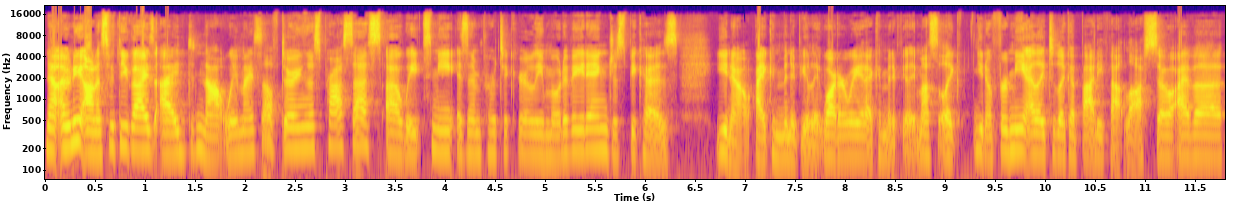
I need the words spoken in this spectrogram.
Now, I'm gonna be honest with you guys, I did not weigh myself during this process. Uh, weight to me isn't particularly motivating just because, you know, I can manipulate water weight, I can manipulate muscle. Like, you know, for me, I like to look at body fat loss. So I have a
